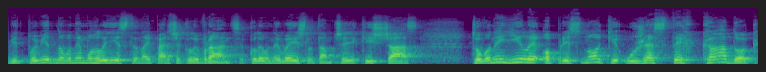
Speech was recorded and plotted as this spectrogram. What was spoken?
Відповідно, вони могли їсти найперше, коли вранці, коли вони вийшли там чи якийсь час, то вони їли опрісноки уже з тих кадок,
